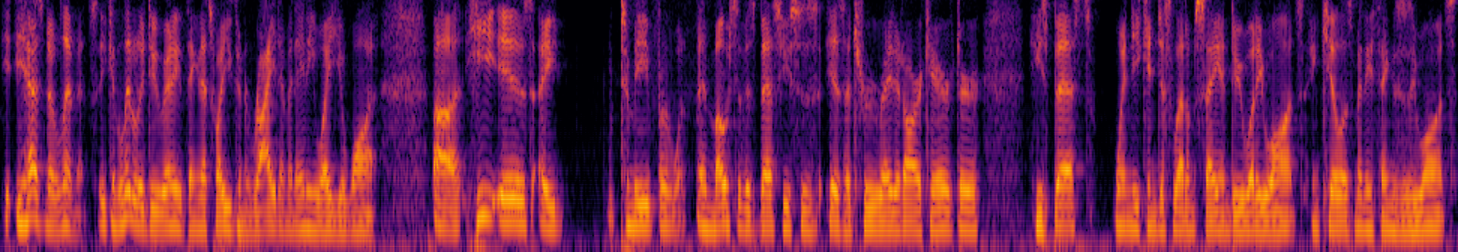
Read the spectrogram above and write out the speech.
he has no limits. He can literally do anything. That's why you can write him in any way you want. Uh, he is a to me for and most of his best uses is a true rated R character. He's best when you can just let him say and do what he wants and kill as many things as he wants.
